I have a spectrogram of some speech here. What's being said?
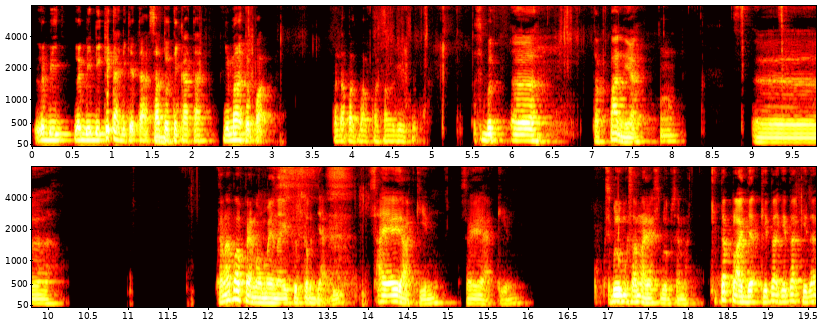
lebih lebih dikit lah di kita satu tingkatan gimana tuh pak pendapat bapak kalau gitu Sebet eh tepan ya. Hmm. Eh kenapa fenomena itu terjadi? Saya yakin, saya yakin. Sebelum ke sana ya, sebelum ke sana. Kita pelajar kita kita kita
